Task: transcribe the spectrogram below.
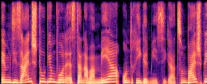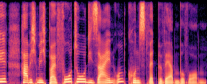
Im Designstudium wurde es dann aber mehr und regelmäßiger. Zum Beispiel habe ich mich bei Foto-, Design- und Kunstwettbewerben beworben.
